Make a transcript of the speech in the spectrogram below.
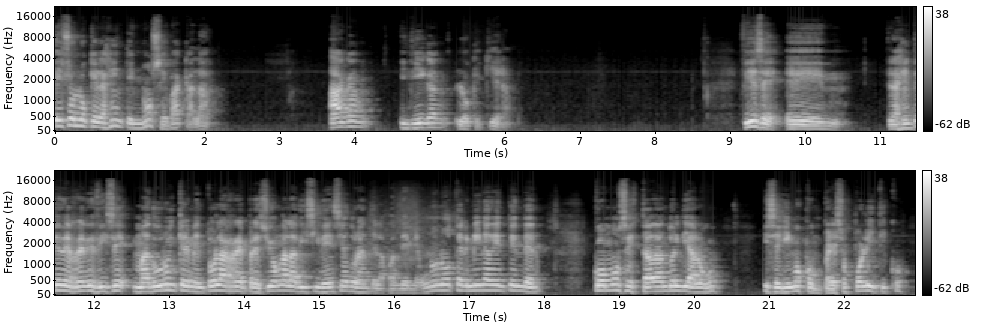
Eso es lo que la gente no se va a calar. Hagan y digan lo que quieran. Fíjense, eh, la gente de redes dice, Maduro incrementó la represión a la disidencia durante la pandemia. Uno no termina de entender cómo se está dando el diálogo y seguimos con presos políticos,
